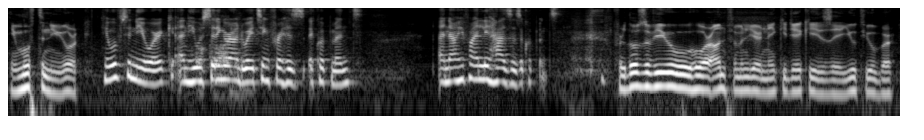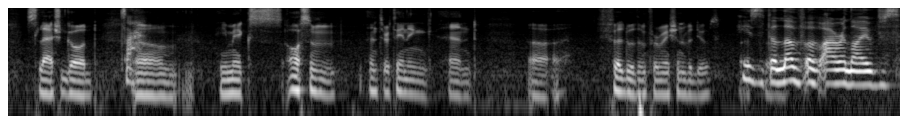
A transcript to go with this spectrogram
He moved to New York. He moved to New York and he was Oh, sitting around waiting for his equipment. And now he finally has his equipment. For those of you who are unfamiliar, Nakey Jakey is a YouTuber slash god. Um, he makes awesome, entertaining, and uh, filled with information videos. He's the, uh, love of our lives.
